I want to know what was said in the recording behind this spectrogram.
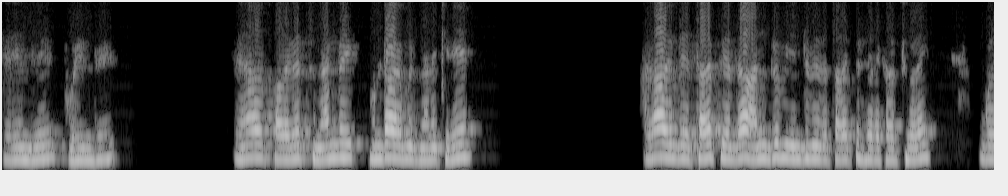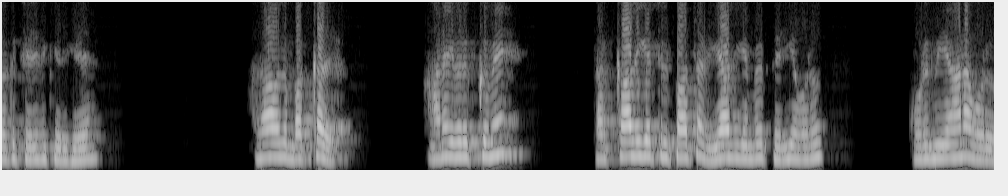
தெரிந்து புரிந்து இதனால் பல பேருக்கு நன்மை உண்டாகும் என்று நினைக்கிறேன். அதாவது இன்றைய தலைப்பு என்றால் அன்றும் இன்றும் என்ற தலைப்பில் சில கருத்துக்களை உங்களுக்கு தெரிவிக்க இருக்கிறேன். அதாவது மக்கள் அனைவருக்குமே தற்காலிகத்தில் பார்த்த வியாதி என்பது பெரிய ஒரு கொடுமையான ஒரு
